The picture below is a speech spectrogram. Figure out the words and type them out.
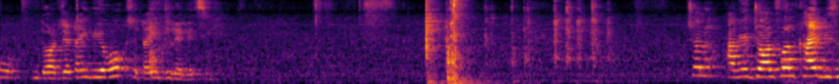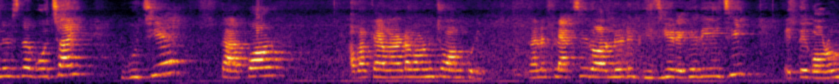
ও, দরজাটাই দেবো সেটাই ভুলে গেছি। চলো, আগে জল ফল খাই, বিছনা বিছনা গোছাই, গুছিয়ে, তারপর আবার ক্যামেরাটা বরঞ্চ অন করি। এখানে ফ্ল্যাক্সিড অলরেডি ভিজিয়ে রেখে দিয়েছি, এতে গরম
